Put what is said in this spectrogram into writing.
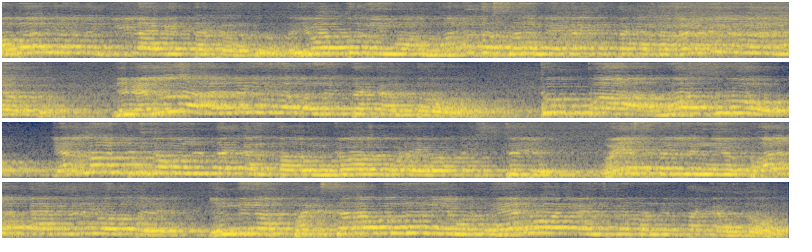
ಮೊಬೈಲ್ಗಳಲ್ಲಿ ಗೀಳಾಗಿರ್ತಕ್ಕಂಥದ್ದು. ಇವತ್ತು ನಿಮ್ಮ ಮಾರ್ಗದರ್ಶನ ಬೇಕಾಗಿರ್ತಕ್ಕಂಥ ಹಳ್ಳಿಗಳಲ್ಲಿ ಇವತ್ತು. ನೀವೆಲ್ಲ ಹಳ್ಳಿಗಳಿಂದ ಬಂದಿರ್ತಕ್ಕಂಥವ್ರು. ತುಪ್ಪ, ಮೊಸರು, ಎಲ್ಲ ತಿಳ್ಕೊಂಡು ಬಂದಿರ್ತಕ್ಕಂಥವ್ರು. ಕೂಡ ಇವತ್ತು ಇಷ್ಟು ವಯಸ್ಸಿನಲ್ಲಿ ನೀವು ಬಾಳ್ಬೇಕಾಗಿದ್ರೆ ಇವತ್ತು ಇಂದಿನ ಪರಿಸರವನ್ನು ನೀವು ನೇರವಾಗಿ ಹಂಚ್ಕೊಂಡು ಬಂದಿರ್ತಕ್ಕಂಥವ್ರು.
